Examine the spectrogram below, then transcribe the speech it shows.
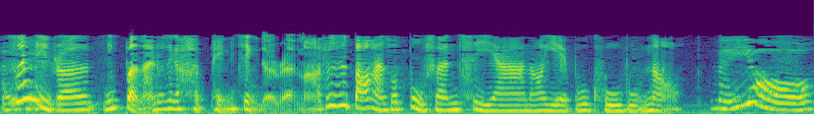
所以你觉得你本来就是一个很平静的人嘛？就是包含说不生气呀，然后也不哭不闹。没有，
